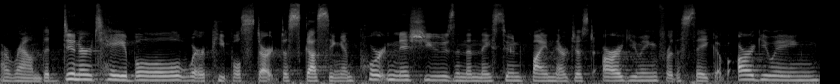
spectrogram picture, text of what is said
around the dinner table where people start discussing important issues and then they soon find they're just arguing for the sake of arguing.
